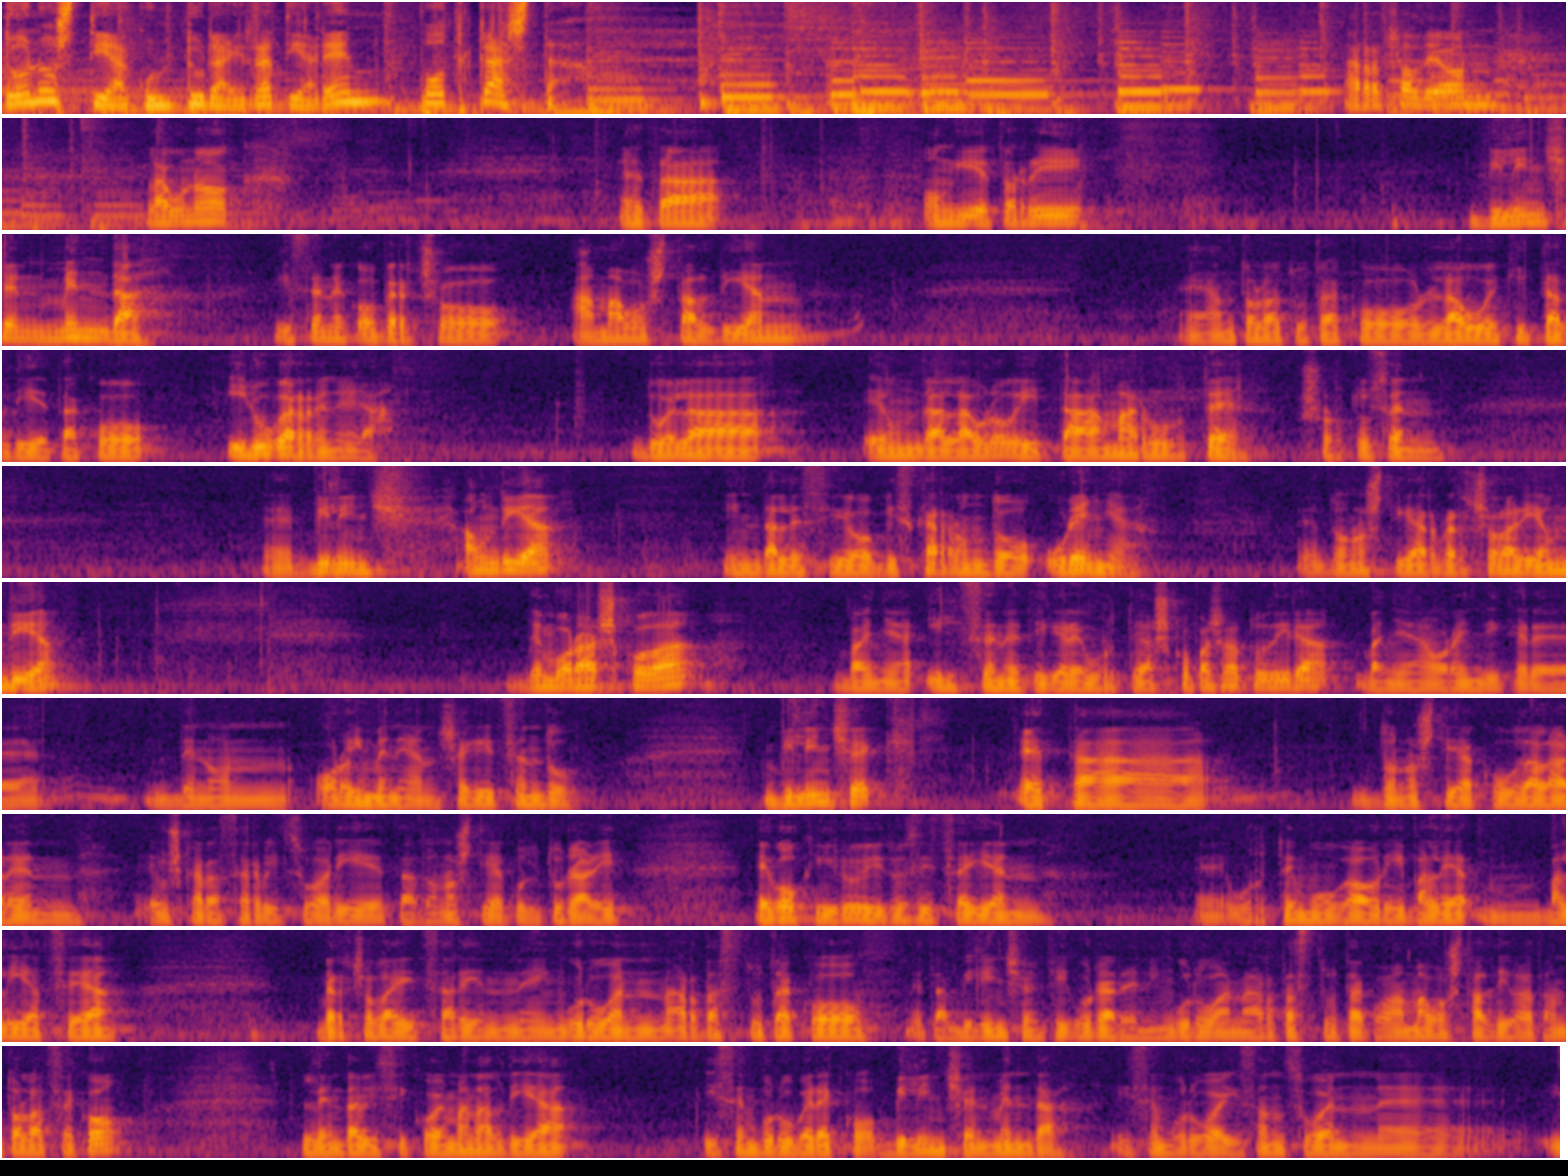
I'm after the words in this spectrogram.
Donostia Kultura Irratiaren podcasta. Arratsaldeon lagunok eta ongi etorri bilintzen menda izeneko bertso amabostaldian e, antolatutako lau ekitaldietako irugarrenera. Duela eunda laurogeita amar urte sortu zen e, bilintz haundia, indalezio bizkarrondo ureina e, donostiar bertsolari haundia, denbora asko da, baina hiltzenetik ere urte asko pasatu dira, baina oraindik ere denon oroimenean segitzen du. Bilintzek eta Donostiako udalaren euskara zerbitzuari eta Donostia kulturari egoki iruditu zitzaien e, urte muga hori baliatzea bertsolaitzaren inguruan ardaztutako eta bilintzen figuraren inguruan ardaztutako amabostaldi bat antolatzeko, lehendabiziko emanaldia izenburu bereko bilintzen menda izenburua izan zuen e,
